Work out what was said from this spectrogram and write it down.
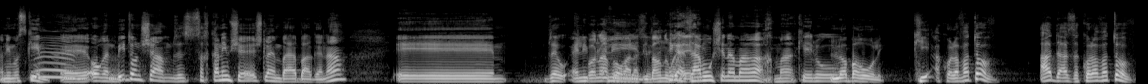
אני מסכים. אה, אורן ביטון שם, זה שחקנים שיש להם בעיה בהגנה. אה, זהו, אין לי... בוא נעבור הלאה, זה. דיברנו רגע. אז למה הוא שינה מערך? מה, כאילו... לא ברור לי. כי הכל עבד טוב. עד אז הכל עבד טוב.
